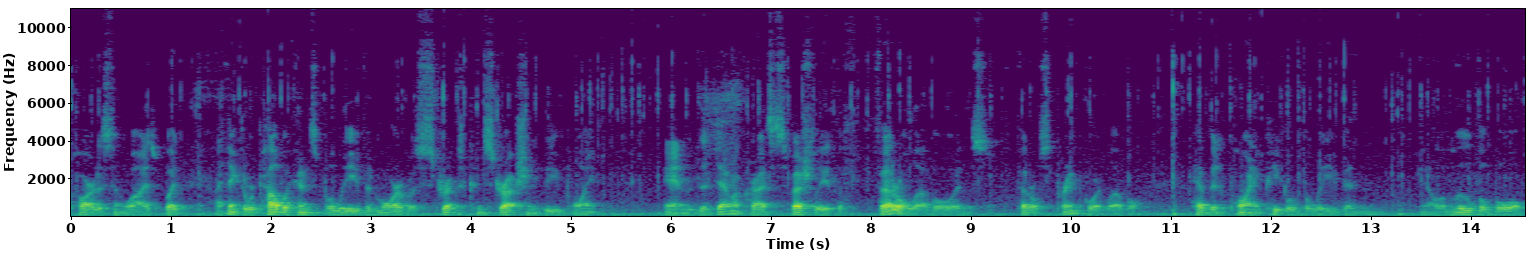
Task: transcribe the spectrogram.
partisan wise, but I think the Republicans believe in more of a strict construction viewpoint. And the Democrats, especially at the federal level and federal Supreme Court level, have been appointing people who believe in, you know, a movable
